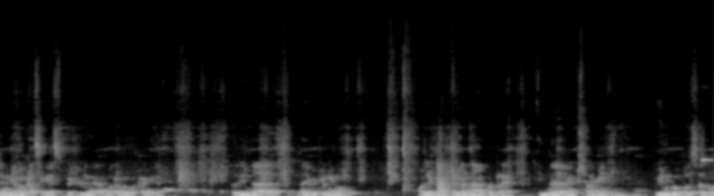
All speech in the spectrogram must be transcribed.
ಜನಗಳು ಖಾಸಗಿ ಹಾಸ್ಪಿಟಲ್ನ ಮೊರೆ ಹೋಗ್ಬೇಕಾಗಿದೆ ಅದರಿಂದ ದಯವಿಟ್ಟು ನೀವು ಒಳ್ಳೆ ಡಾಕ್ಟ್ರುಗಳನ್ನ ಹಾಕ್ಕೊಟ್ರೆ, ಹಿಂದೆ ವೆಂಕಟಸ್ವಾಮಿ ವೇಣುಗೋಪಾಲ್ ಸರು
